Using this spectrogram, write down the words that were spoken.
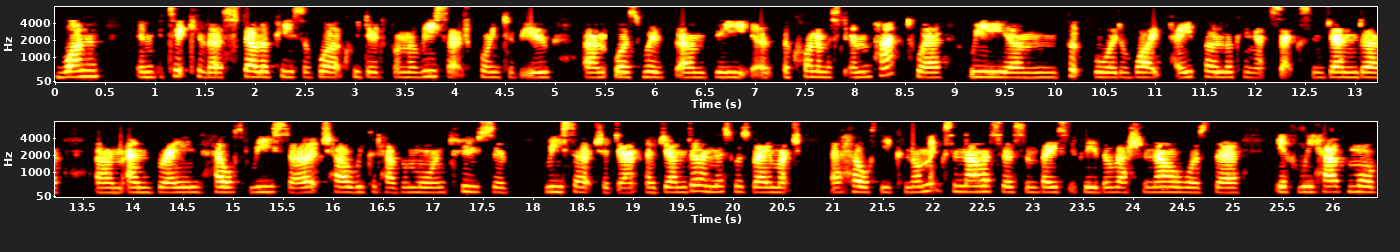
one in particular stellar piece of work we did from a research point of view um, was with um, the uh, Economist Impact, where we um, put forward a white paper looking at sex and gender um, and brain health research, how we could have a more inclusive research agenda. And this was very much a health economics analysis. And basically, the rationale was that if we have more of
